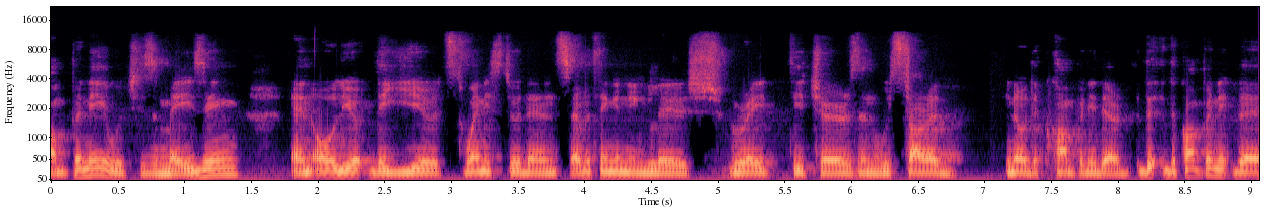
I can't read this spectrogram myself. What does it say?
company which is amazing and all your, the year it's 20 students everything in english great teachers and we started you know the company there the, the company the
